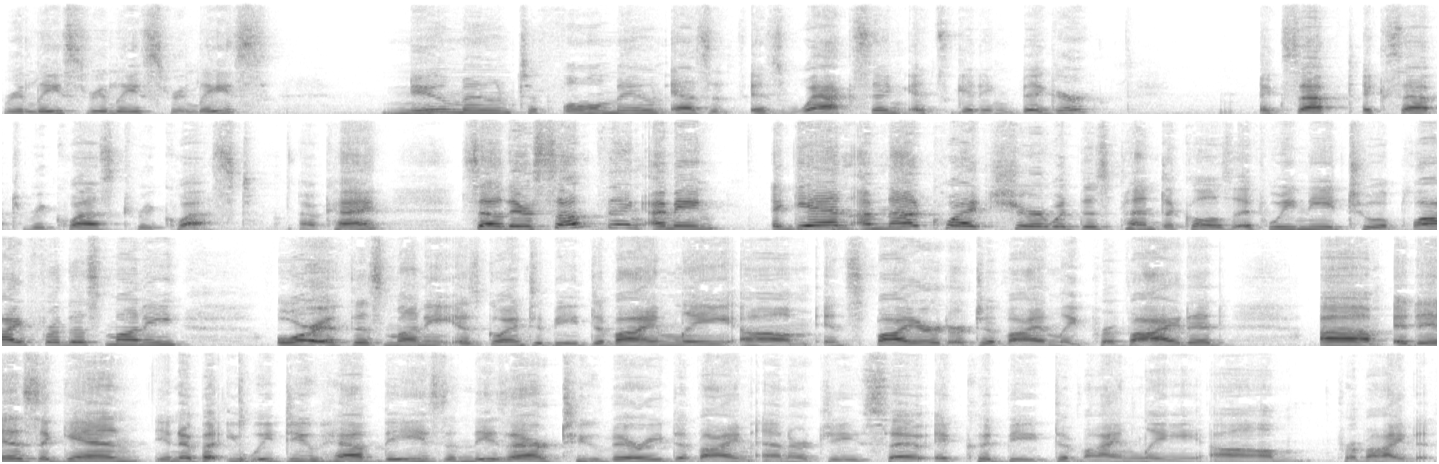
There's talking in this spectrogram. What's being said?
Release, release, release. New moon to full moon, as it is waxing, it's getting bigger. Accept, accept, request, request. Okay? So there's something, I mean, Again, I'm not quite sure with this Pentacles if we need to apply for this money or if this money is going to be divinely um, inspired or divinely provided. Um, it is, again, you know, but we do have these, and these are two very divine energies, so it could be divinely um, provided.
